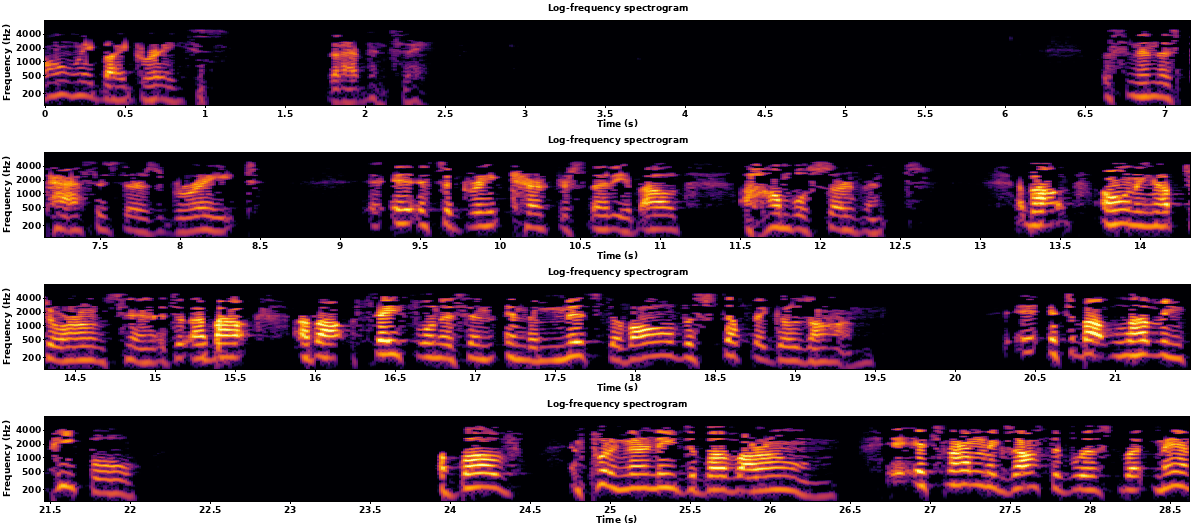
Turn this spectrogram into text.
only by grace that I've been saved. Listen, in this passage, there's great, it's a great character study about a humble servant, about owning up to our own sin. It's about, about faithfulness in, in the midst of all the stuff that goes on. It's about loving people above and putting their needs above our own. It's not an exhaustive list, but man,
